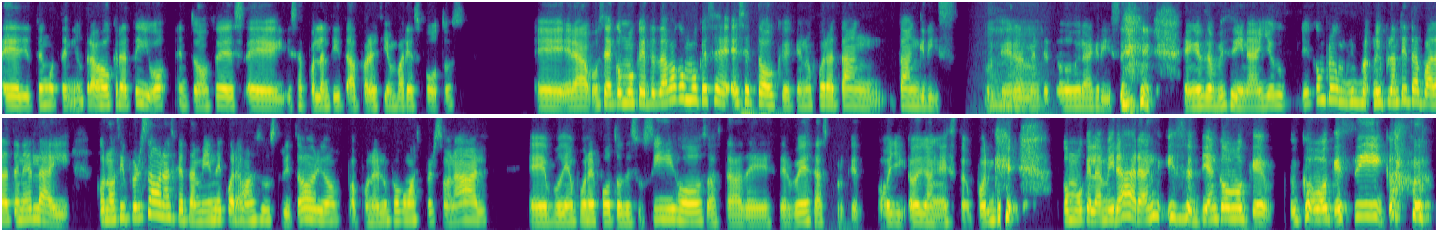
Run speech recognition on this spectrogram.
eh, yo tengo, tenía un trabajo creativo, entonces eh, esa plantita apareció en varias fotos. Eh, era, o sea, como que te daba como que ese, ese toque, que no fuera tan, tan gris porque realmente todo era gris en esa oficina. Y yo, yo compré mi, plantita para tenerla ahí. Conocí personas que también decoraban su escritorio para ponerlo un poco más personal. Eh, podían poner fotos de sus hijos, hasta de cervezas, porque, oye, oigan esto, porque como que la miraran y sentían como que, como que sí,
